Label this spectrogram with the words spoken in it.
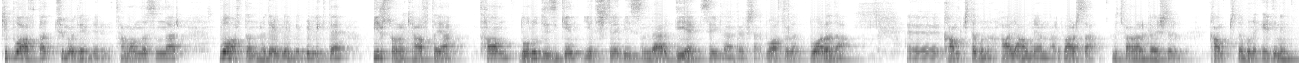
Ki bu hafta tüm ödevlerini tamamlasınlar. Bu haftanın ödevleriyle birlikte bir sonraki haftaya tam dolu dizgin yetiştirebilsinler diye sevgili arkadaşlar. Bu haftada bu arada e, kamp kitabını hala almayanlar varsa lütfen arkadaşlarım kamp kitabını edinin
